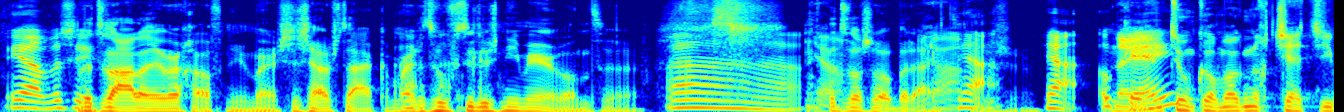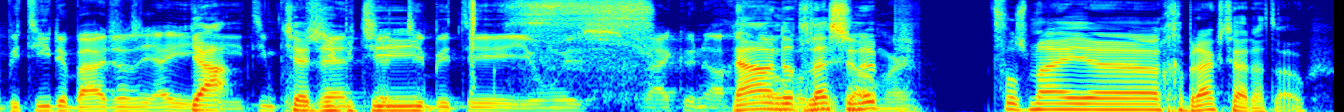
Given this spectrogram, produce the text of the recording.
Ja, We precies. dwalen heel erg af nu, maar ze zou staken. Maar dat hoefde dus niet meer, want eh, Ah, Ja. het was wel bereikt. ja, Dus, eh, ja oké. Nee, en toen kwam ook nog ChatGPT erbij. Dus ja, Ja, 10% ChatGPT. ChatGPT, jongens. Wij kunnen Nou, en dat Lesson Up. Volgens mij eh, gebruikt zij dat ook.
